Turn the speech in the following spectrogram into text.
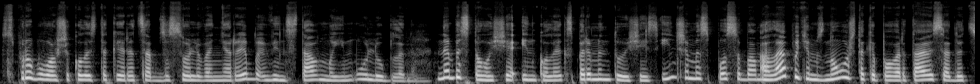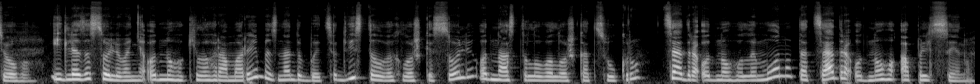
Спробувавши колись такий рецепт засолювання риби, він став моїм улюбленим. Не без того, я інколи експериментую ще й з іншими способами, але потім знову ж таки повертаюся до цього. І для засолювання 1 кг риби знадобиться 2 столових ложки солі, 1 столова ложка цукру, цедра одного лимону та цедра одного апельсину.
